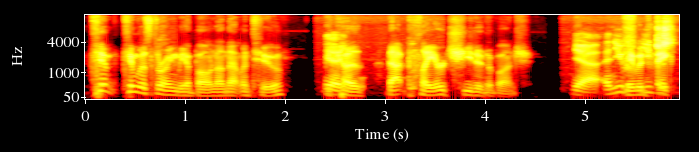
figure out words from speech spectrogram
Tim Tim was throwing me a bone on that one too Yeah, because that player cheated a bunch. Yeah, and you They would you fake just.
